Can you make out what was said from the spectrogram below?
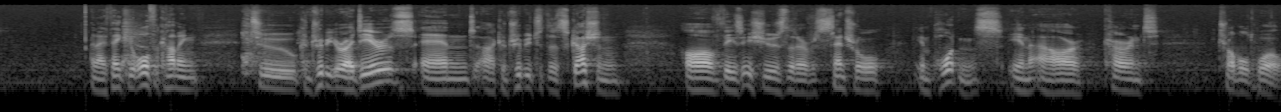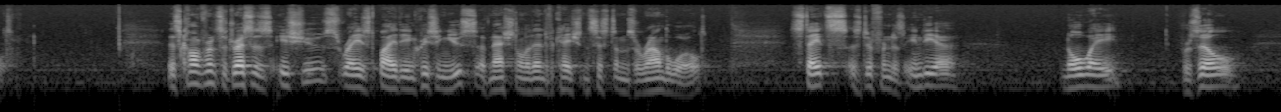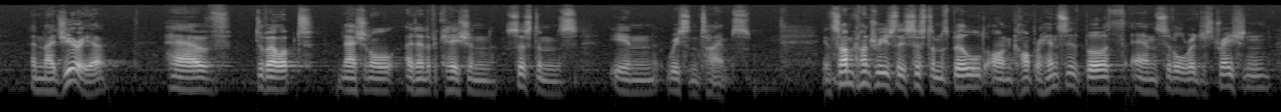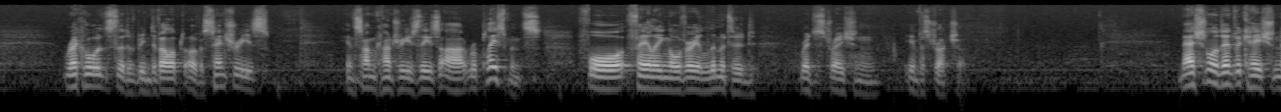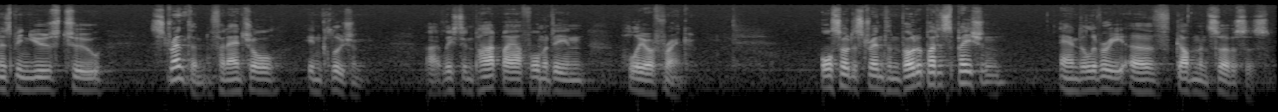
And I thank you all for coming to contribute your ideas and uh, contribute to the discussion of these issues that are of central importance in our current troubled world. This conference addresses issues raised by the increasing use of national identification systems around the world. States as different as India, Norway, Brazil, and Nigeria have developed national identification systems in recent times. In some countries, these systems build on comprehensive birth and civil registration records that have been developed over centuries. In some countries, these are replacements for failing or very limited registration infrastructure. National identification has been used to strengthen financial inclusion, uh, at least in part by our former Dean, Julio Frenk. Also to strengthen voter participation and delivery of government services.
